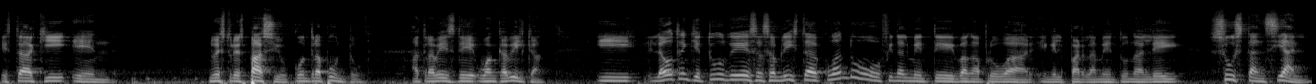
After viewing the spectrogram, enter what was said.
está aquí en nuestro espacio, Contrapunto, a través de Huancavilca. Y la otra inquietud es, asambleísta, ¿cuándo finalmente van a aprobar en el Parlamento una ley sustancial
